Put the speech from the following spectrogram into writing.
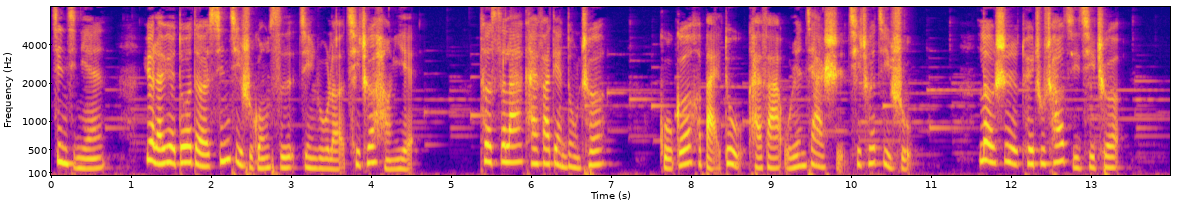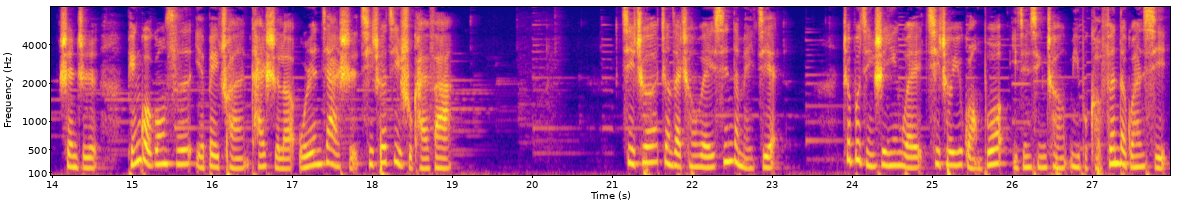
近几年。越来越多的新技术公司进入了汽车行业，特斯拉开发电动车，谷歌和百度开发无人驾驶汽车技术，乐视推出超级汽车，甚至苹果公司也被传开始了无人驾驶汽车技术开发。汽车正在成为新的媒介，这不仅是因为汽车与广播已经形成密不可分的关系。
